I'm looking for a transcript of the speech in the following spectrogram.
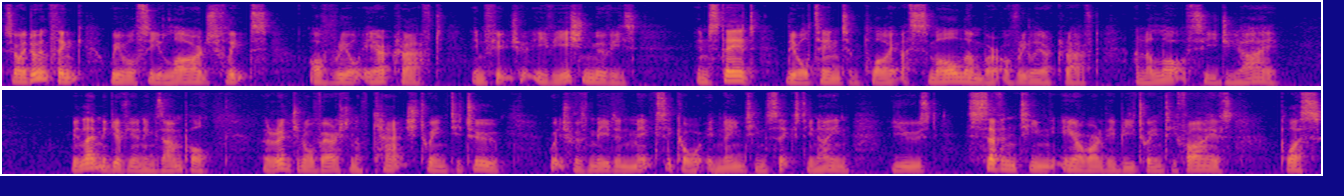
So I don't think we will see large fleets of real aircraft in future aviation movies. Instead, they will tend to employ a small number of real aircraft and a lot of CGI. I mean, let me give you an example. The original version of Catch 22, which was made in Mexico in 1969, used 17 airworthy B 25s plus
